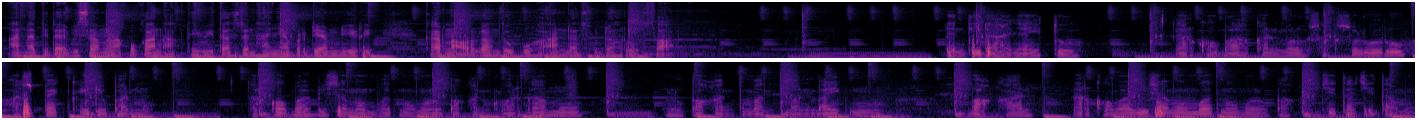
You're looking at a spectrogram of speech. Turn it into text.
anda tidak bisa melakukan aktivitas dan hanya berdiam diri karena organ tubuh Anda sudah rusak. Dan tidak hanya itu, narkoba akan merusak seluruh aspek kehidupanmu. Narkoba bisa membuatmu melupakan keluargamu, melupakan teman-teman baikmu, bahkan narkoba bisa membuatmu melupakan cita-citamu.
